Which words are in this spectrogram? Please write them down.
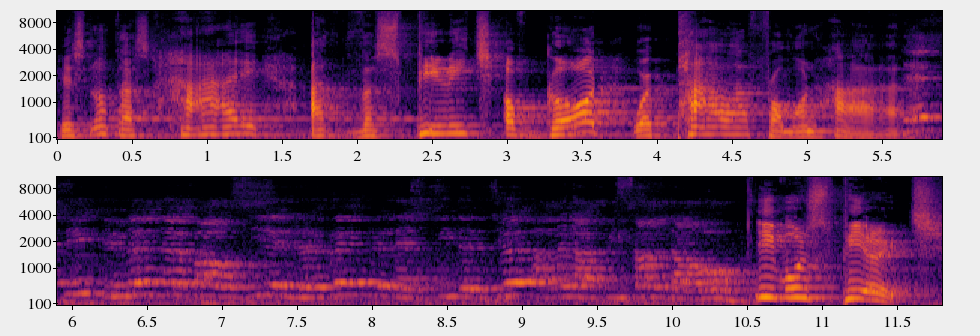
is not as high as the spirit of God with power from on high. Evil spirit.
